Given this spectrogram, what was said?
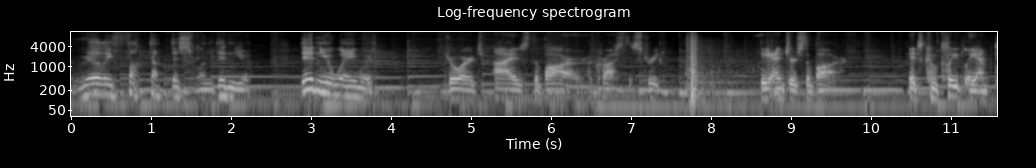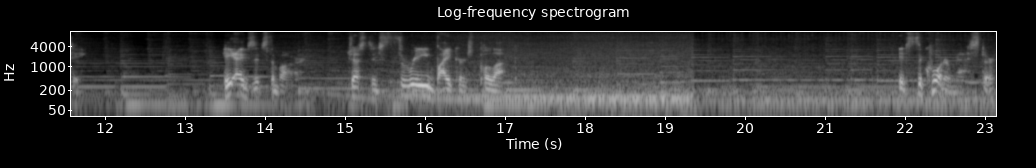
You really fucked up this one, didn't you? Didn't you, Wayward? George eyes the bar across the street. He enters the bar. It's completely empty. He exits the bar just as three bikers pull up. It's the quartermaster,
